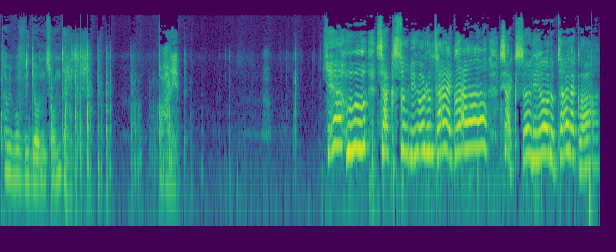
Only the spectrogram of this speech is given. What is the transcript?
Tabi bu videonun sonu değildir. Garip. Yahoo! Şarkı söylüyorum tarakla. Şarkı söylüyorum tarakla.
